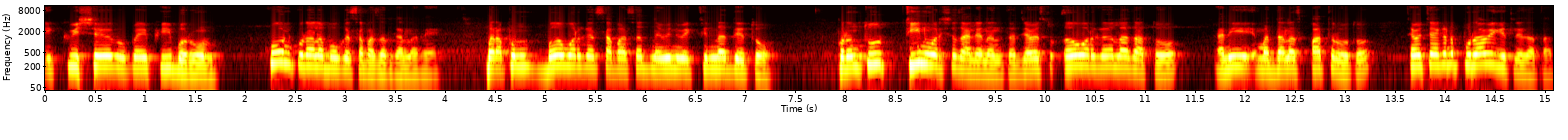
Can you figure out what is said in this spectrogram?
एकवीसशे रुपये फी भरून कोण कुणाला बोगस सभासद करणार आहे? बरं आपण ब वर्ग सभासद नवीन व्यक्तींना देतो. परंतु तीन वर्ष झाल्यानंतर ज्यावेळेस तो अ वर्गला जातो आणि मतदानास पात्र होतो. त्यावेळेस पुरावे घेतले जातात.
